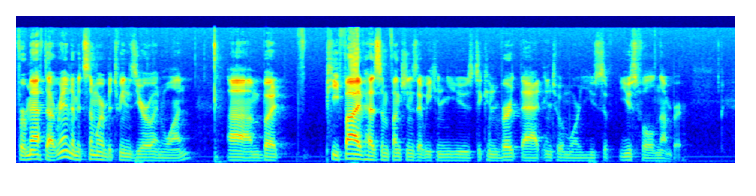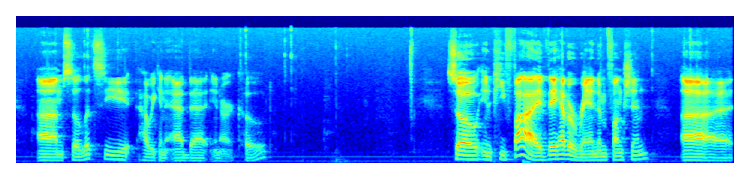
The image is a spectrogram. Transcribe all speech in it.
for math.random, it's somewhere between 0 and 1. Um, but P5 has some functions that we can use to convert that into a more use useful number. Um, so let's see how we can add that in our code. So in P5, they have a random function. Uh,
